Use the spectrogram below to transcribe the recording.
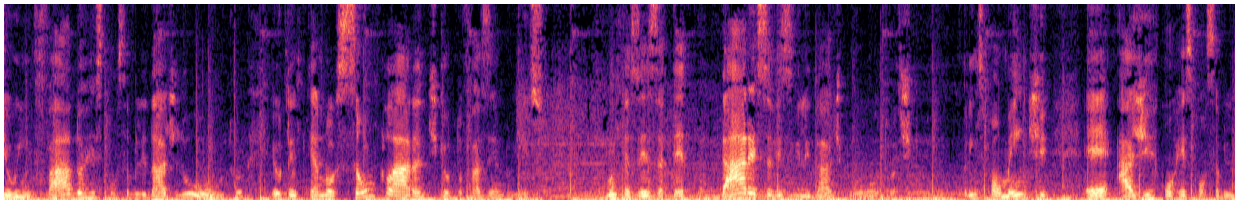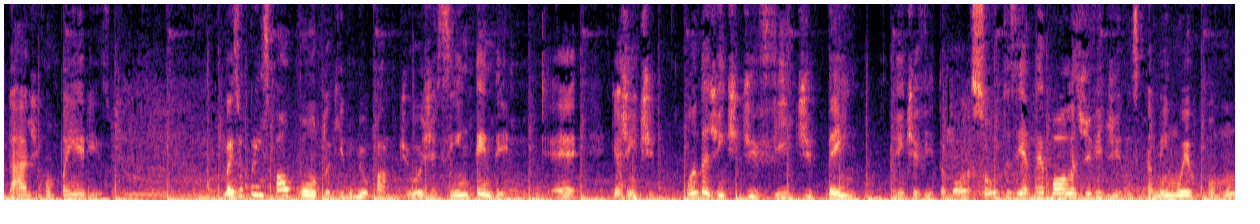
eu invado a responsabilidade do outro, eu tenho que ter a noção clara de que eu estou fazendo isso. Muitas vezes até dar essa visibilidade para o outro, principalmente é, agir com responsabilidade e companheirismo. Mas o principal ponto aqui do meu papo de hoje é se entender é que a gente, quando a gente divide bem, a gente evita bolas soltas e até bolas divididas. Também um erro comum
